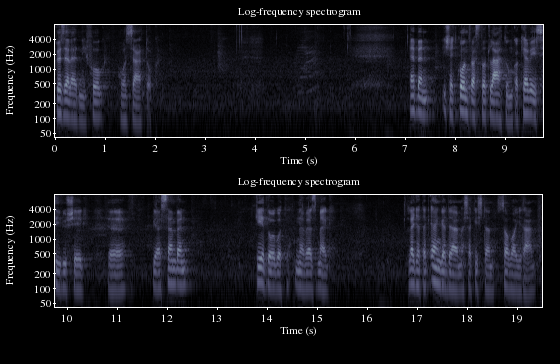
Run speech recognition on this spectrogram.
közeledni fog hozzátok. Ebben is egy kontrasztot látunk a kevés szívűség szemben. Két dolgot nevez meg. Legyetek engedelmesek Isten szava iránt.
